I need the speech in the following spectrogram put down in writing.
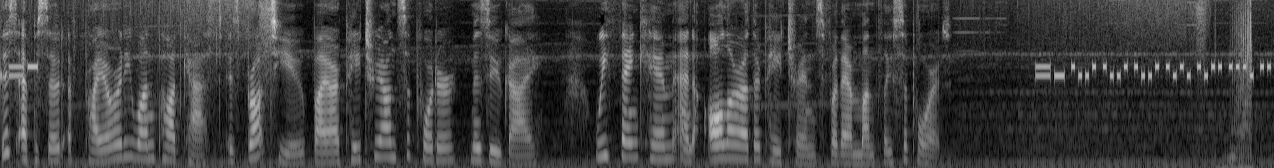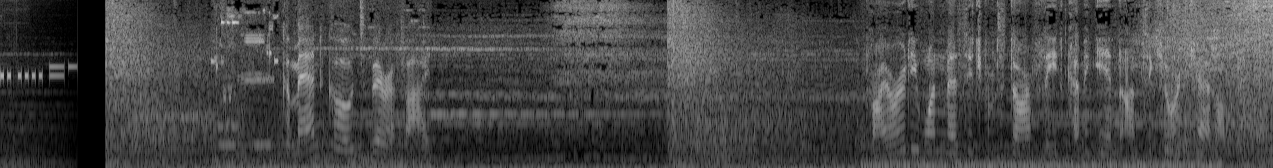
This episode of Priority One Podcast is brought to you by our Patreon supporter, Mizzou Guy. We thank him and all our other patrons for their monthly support. Command codes verified. Priority 1 message from Starfleet coming in on secured channel.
